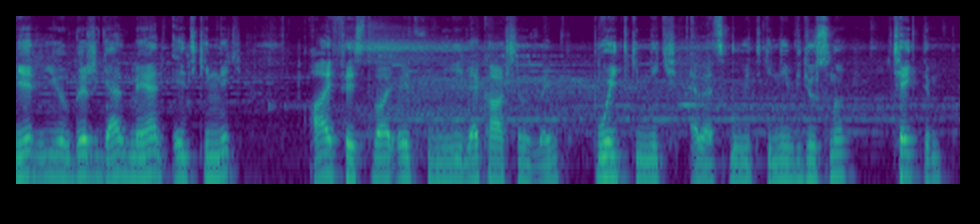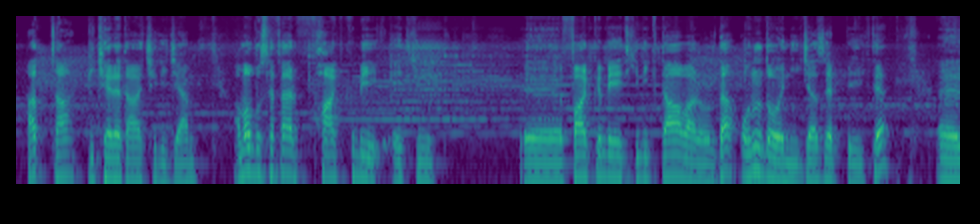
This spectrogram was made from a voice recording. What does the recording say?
bir yıldır gelmeyen etkinlik Ay Festival etkinliği ile karşınızdayım. Bu etkinlik evet bu etkinliğin videosunu çektim. Hatta bir kere daha çekeceğim. Ama bu sefer farklı bir etkinlik e, farklı bir etkinlik daha var orada. Onu da oynayacağız hep birlikte. E,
